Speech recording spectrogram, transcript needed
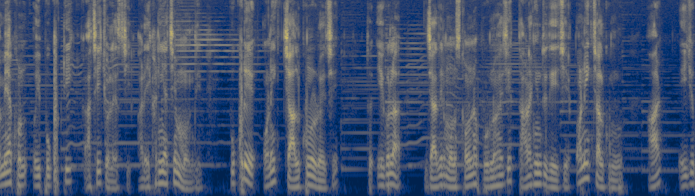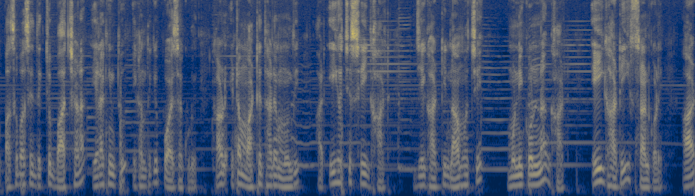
আমি এখন ওই পুকুরটি কাছেই চলে এসেছি আর এখানেই আছে মন্দির। পুকুরে অনেক চাল কুমড়ো রয়েছে। তো এগুলা যাদের মনস্কামনা পূর্ণ হয়েছে তারা কিন্তু দিয়েছে অনেক চাল কুমড়ো আর এই যে পাশাপাশি দেখছ বাচ্চারা, এরা কিন্তু এখান থেকে পয়সা কুড়ে। কারণ এটা মাঠের ধারে মন্দির, আর এই হচ্ছে সেই ঘাট। যে ঘাটটির নাম হচ্ছে মণিকন্যা ঘাট। এই ঘাটেই স্নান করে। আর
